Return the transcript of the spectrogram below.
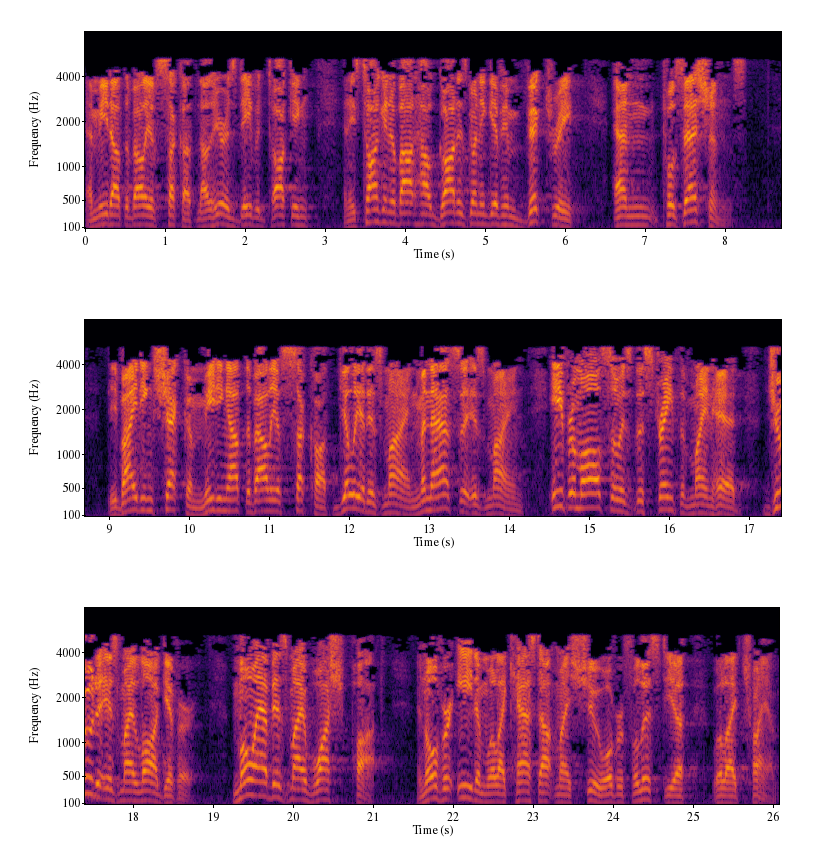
and mete out the valley of Succoth. Now here is David talking, and he's talking about how God is going to give him victory and possessions. Dividing Shechem, meting out the valley of Succoth. Gilead is mine. Manasseh is mine. Ephraim also is the strength of mine head. Judah is my lawgiver. Moab is my washpot. And over Edom will I cast out my shoe. Over Philistia will I triumph.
